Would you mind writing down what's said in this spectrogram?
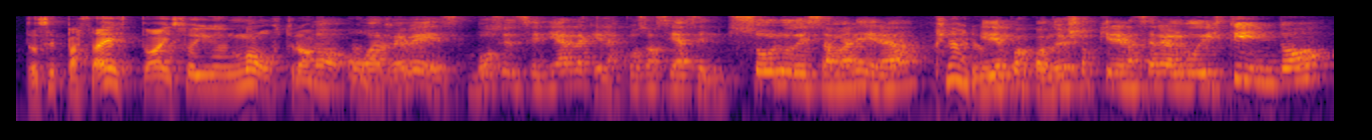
Entonces pasa esto, ay, soy un monstruo. No, o al revés, vos enseñarle que las cosas se hacen solo de esa manera Claro. y después cuando ellos quieren hacer algo distinto,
